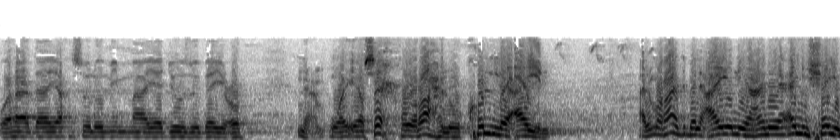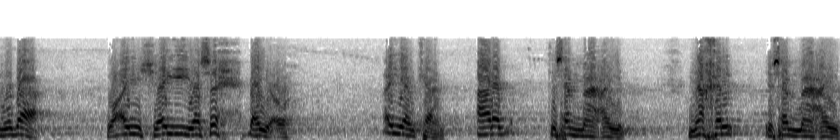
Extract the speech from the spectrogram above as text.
وهذا يحصل مما يجوز بيعه. نعم ويصح رهن كل عين. المراد بالعين يعني أي شيء مباع وأي شيء يصح بيعه. أيا كان أرض تسمى عين نخل يسمى عين.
